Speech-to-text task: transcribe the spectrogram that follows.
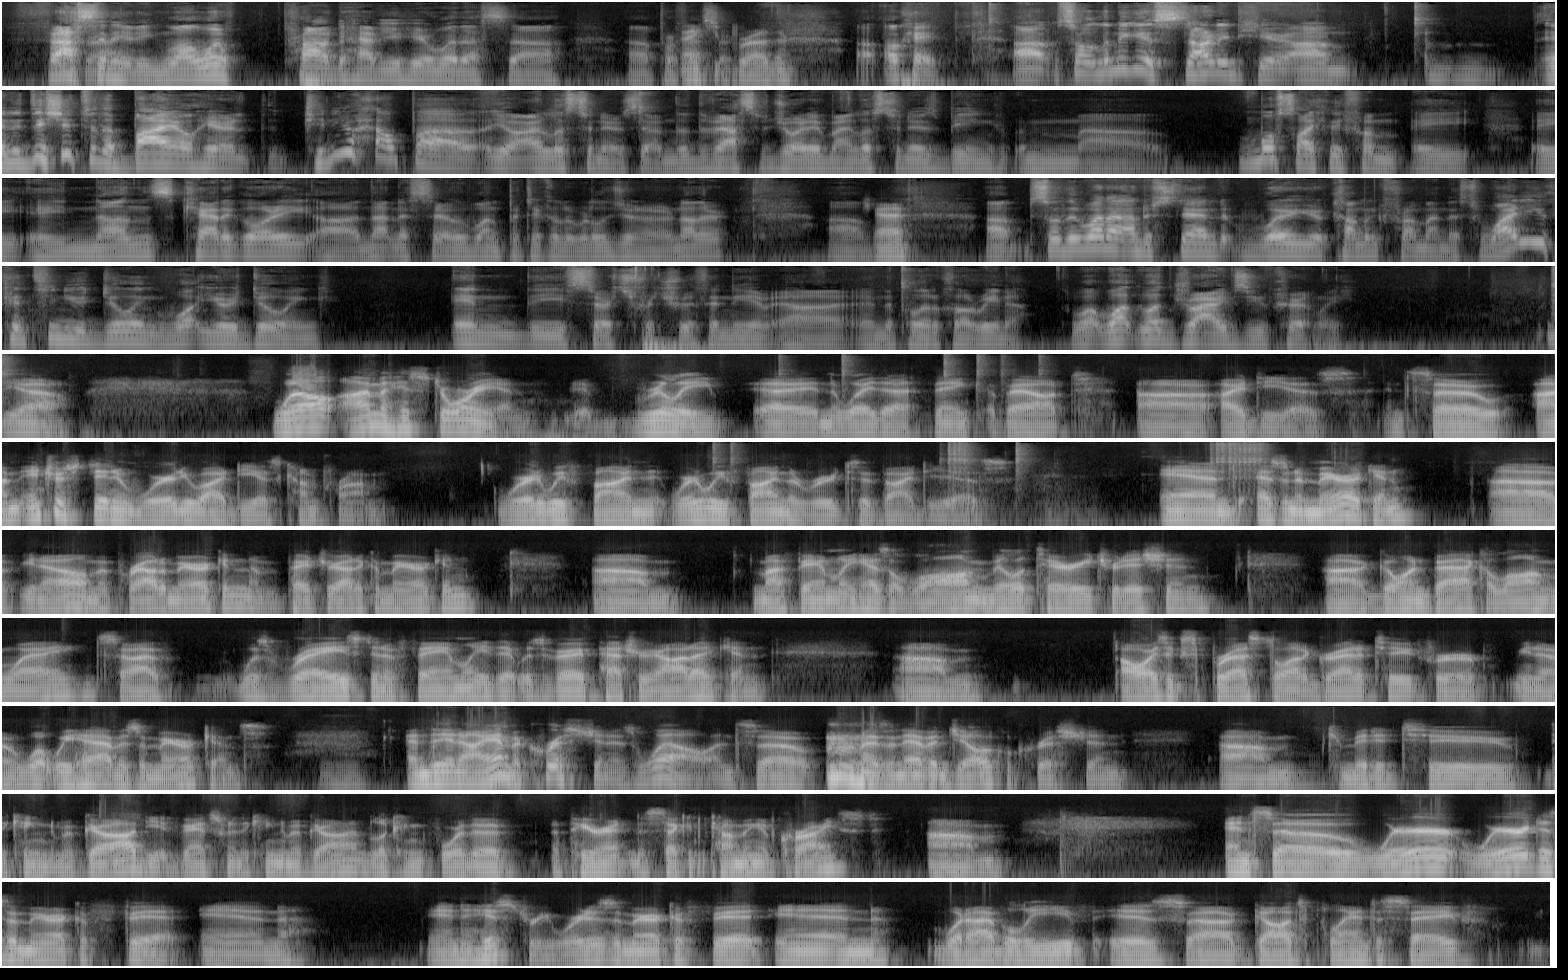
Fascinating. Well, we're proud to have you here with us, uh, uh, Professor. Thank you, brother. Uh, okay, uh, so let me get started here. Um, in addition to the bio here, can you help uh, you know our listeners? Um, the, the vast majority of my listeners being um, uh, most likely from a a, a nones category, uh, not necessarily one particular religion or another. Um, Okay. um, so they want to understand where you're coming from on this. Why do you continue doing what you're doing in the search for truth in the uh, in the political arena? What what what drives you currently? Yeah. Well, I'm a historian, really, uh, in the way that I think about uh, ideas, and so I'm interested in where do ideas come from? Where do we find where do we find the roots of ideas? And as an American, uh, you know, I'm a proud American. I'm a patriotic American. Um, my family has a long military tradition, uh, going back a long way. So I was raised in a family that was very patriotic and um, always expressed a lot of gratitude for you know what we have as Americans. And then I am a Christian as well, and so as an evangelical Christian, um, committed to the kingdom of God, the advancement of the kingdom of God, looking for the appearance and the second coming of Christ. Um, and so where where does America fit in in history? Where does America fit in what I believe is uh, God's plan to save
